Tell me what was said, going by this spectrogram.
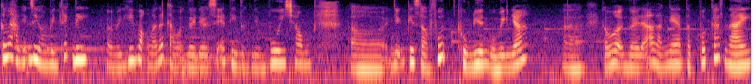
cứ làm những gì mà mình thích đi. Và mình hy vọng là tất cả mọi người đều sẽ tìm được niềm vui trong uh, những cái giờ phút khủng điên của mình nhá. Và cảm ơn mọi người đã lắng nghe tập podcast này.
